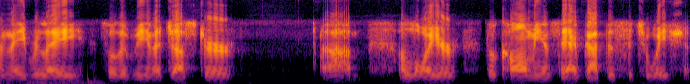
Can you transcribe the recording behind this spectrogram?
and they relay. So there'll be an adjuster, um, a lawyer. They'll call me and say, "I've got this situation."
